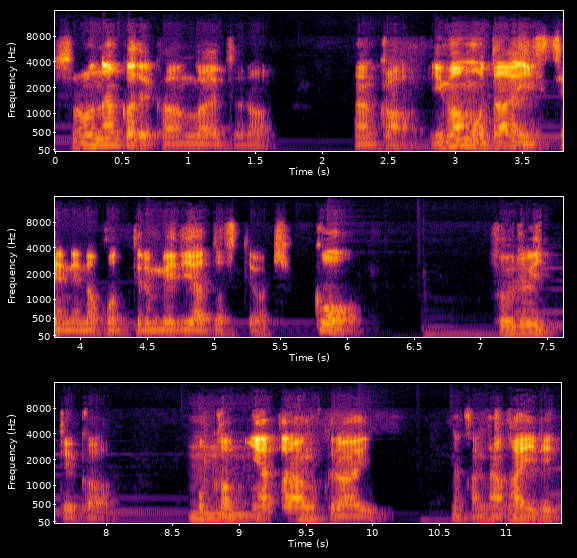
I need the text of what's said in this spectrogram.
その中で考えたら、なんか、今も第一線で残ってるメディアとしては結構古いっていうか、他見当たらんくらい、なんか長いで、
